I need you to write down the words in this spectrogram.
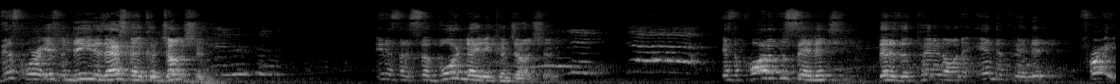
this word, if indeed, is actually a conjunction. It is a subordinating conjunction. It's a part of a sentence that is dependent on an independent phrase.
